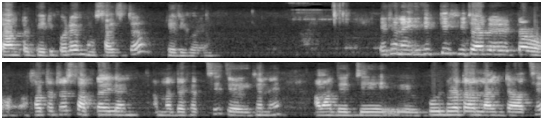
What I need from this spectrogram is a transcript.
দামটা ভেরি করে এবং সাইজটা ভেরি করে। এখানে ইলেকট্রিক হিটারের একটা হট ওয়াটার সাপ্লাই লাইন আমরা দেখাচ্ছি যে এখানে আমাদের যে কোল্ড ওয়াটার লাইনটা আছে,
